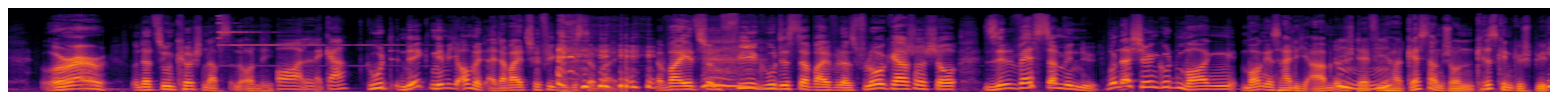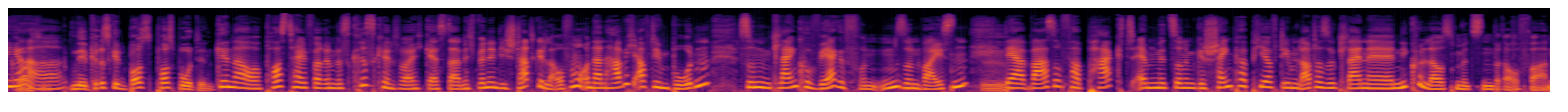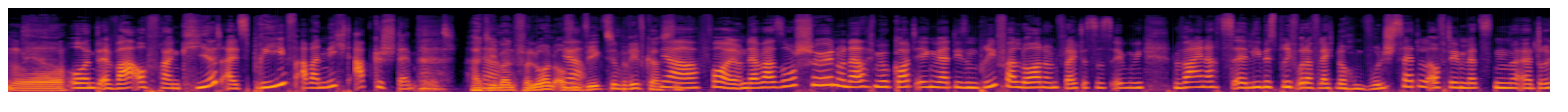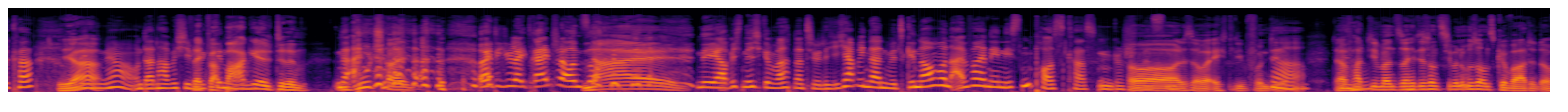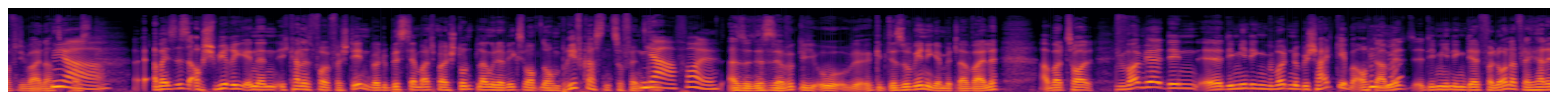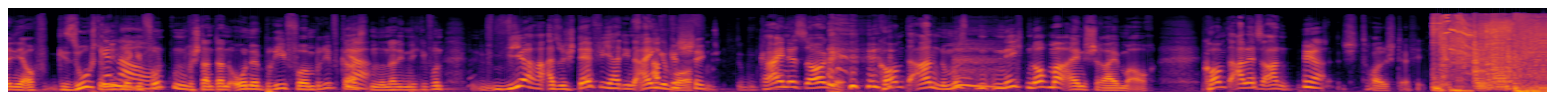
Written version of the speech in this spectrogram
Und dazu ein Kirschnaps in ordentlich. Oh, lecker. Gut, Nick nehme ich auch mit. Da war jetzt schon viel Gutes dabei. Da war jetzt schon viel Gutes dabei für das Flo Kerschner Show Silvestermenü. Wunderschönen guten Morgen. Morgen ist Heiligabend und Steffi hat gestern schon Christkind gespielt Mhm. Ja. quasi. Nee, Christkind Post, Postbotin. Genau, Posthelferin des Christkinds war ich gestern. Ich bin in die Stadt gelaufen und dann habe ich auf dem Boden so einen kleinen Kuvert gefunden, so einen weißen. Mhm. Der war so verpackt ähm, mit so einem Geschenkpapier, auf dem lauter so kleine Nikolausmützen drauf waren. Oh. Und er war auch frankiert als Brief, aber nicht abgestempelt. Hat ja. jemand verloren auf Ja. dem Weg zum Briefkasten? Ja, voll. Und der war so schön und da dachte ich mir, oh Gott, irgendwer hat diesen Brief verloren und vielleicht ist es irgendwie ein Weihnachts-Liebesbrief oder vielleicht noch ein Wunschzettel auf den letzten äh, Drücker. Ja. Und den, ja, und dann habe ich ihn Vielleicht war. Bargeld drin. Ein. Gutschein. Hätte ich vielleicht reinschauen sollen. Nein. Nee, habe ich nicht gemacht, natürlich. Ich habe ihn dann mitgenommen und einfach in den nächsten Postkasten geschmissen. Oh, das ist aber echt lieb von dir. Ja. Da Also. hat jemand, hätte sonst jemand umsonst gewartet auf die Weihnachtspost. Ja. Aber es ist auch schwierig, in den, ich kann es voll verstehen, weil du bist ja manchmal stundenlang unterwegs, überhaupt noch einen Briefkasten zu finden. ja, voll. Also das ist ja wirklich, oh, gibt ja so wenige mittlerweile. Aber toll. Wollen wir den, äh, demjenigen, wir wollten nur Bescheid geben auch damit, äh, demjenigen, der verloren hat, vielleicht hat er ihn ja auch gesucht und nicht mehr Mhm. Genau. gefunden, stand dann ohne Brief vor dem Briefkasten Ja. und hat ihn nicht gefunden. Wir, also Steffi hat ihn eingeworfen. Abgeschickt. Keine Sorge, kommt an. Du musst nicht nochmal einschreiben auch. Kommt alles an. Ja. Toll, Steffi.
